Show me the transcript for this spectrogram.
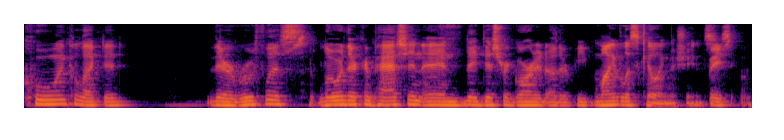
cool and collected they're ruthless, lowered their compassion, and they disregarded other people. mindless killing machines. Basically,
